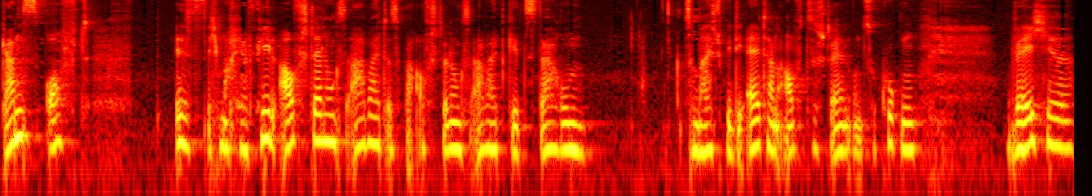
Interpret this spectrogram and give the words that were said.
ganz oft ist, ich mache ja viel Aufstellungsarbeit, also bei Aufstellungsarbeit geht es darum, zum Beispiel die Eltern aufzustellen und zu gucken, welche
